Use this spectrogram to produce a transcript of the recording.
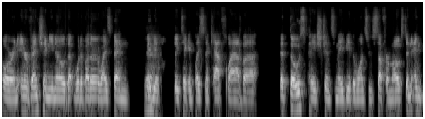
or an intervention, you know, that would have otherwise been maybe yeah. taken place in a cath lab. Uh, that those patients may be the ones who suffer most, and and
